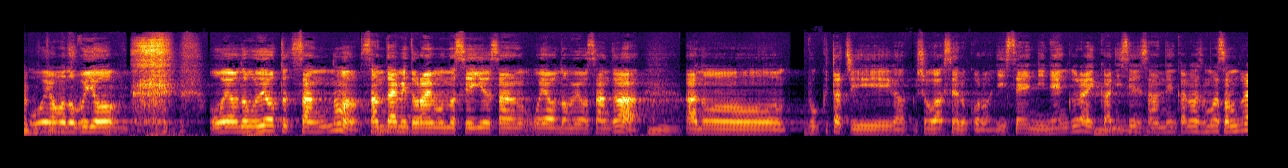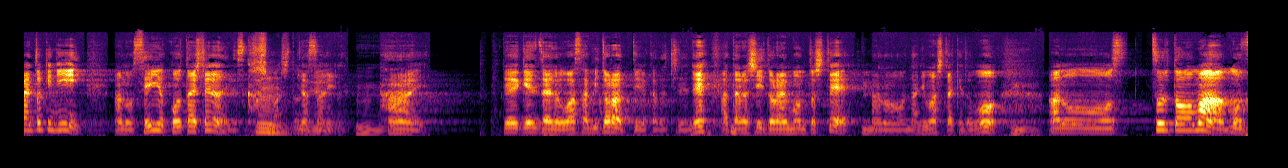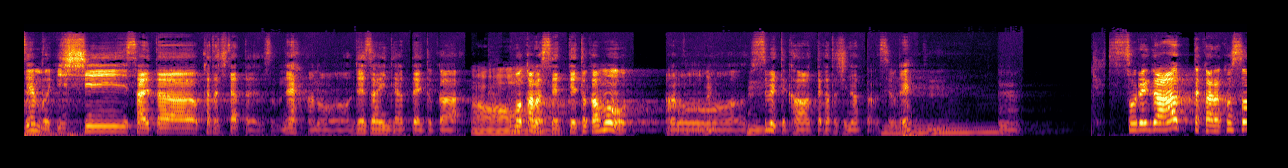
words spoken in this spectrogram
大山信代。大山信代さんの三代目ドラえもんの声優さん、大山信代さんが、あのー僕たちが小学生の頃2002年ぐらいか、2003年かな、まあ、そのぐらいの時にあの声優交代したじゃないですか、皆さん、うん。はい。で現在のわさびドラっていう形でね 新しいドラえもんとして、うん。あのなりましたけども、うん。あのーするとまあもう全部一新された形だったんですよね。あのーデザインであったりとか細かな設定とかも、あのーうん。全て変わった形になったんですよね、うん。うん。それがあったからこそ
